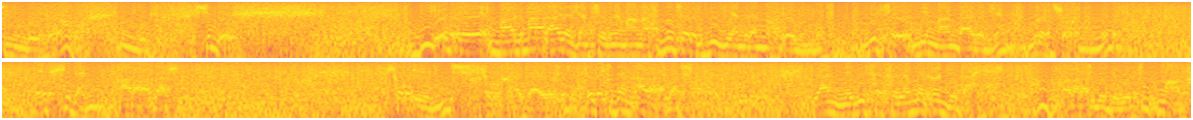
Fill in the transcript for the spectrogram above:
sizin değil tamam mı? Şimdi. Bir e, malumat daha vereceğim kelime manasında sonra bizi ilgilendiren noktaya geleceğiz bir, bir mana daha vereceğim. Burası çok önemli. Eskiden Araplar çok ilginç çok acayiptir eskiden Araplar yani Nebi Sallallahu önce dahi tamam mı? Arap dili devleti maruf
